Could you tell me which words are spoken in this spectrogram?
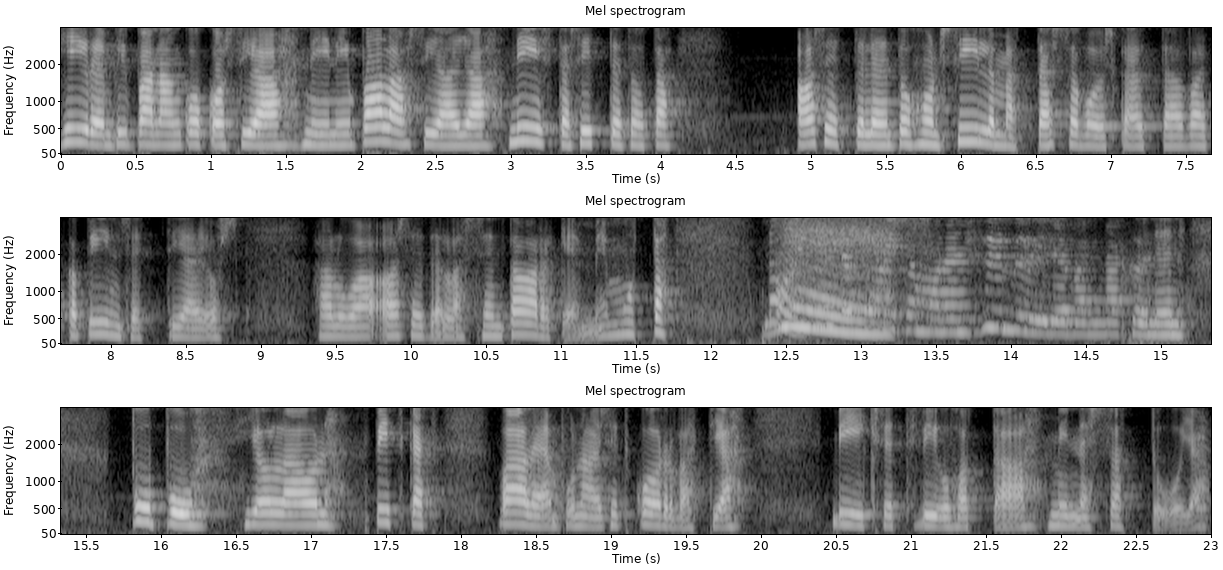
hiirenpipanan kokoisia niin, niin palasia ja niistä sitten tota, asettelen tuohon silmät. Tässä voisi käyttää vaikka pinsettiä, jos haluaa asetella sen tarkemmin. Mutta no, yes. semmoinen hymyilevän näköinen pupu, jolla on pitkät vaaleanpunaiset korvat ja viikset viuhottaa minne sattuu. Ja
